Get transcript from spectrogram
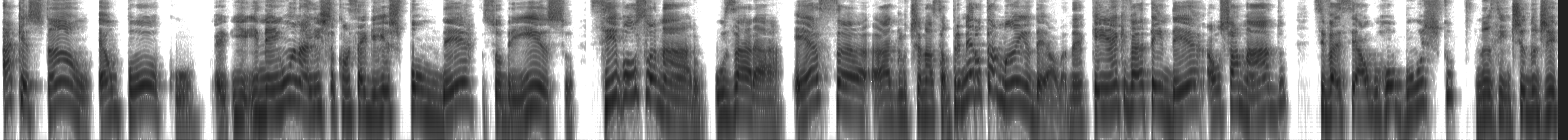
A questão é um pouco, e, e nenhum analista consegue responder sobre isso, se Bolsonaro usará essa aglutinação. Primeiro, o tamanho dela, né? Quem é que vai atender ao chamado? Se vai ser algo robusto, no sentido de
